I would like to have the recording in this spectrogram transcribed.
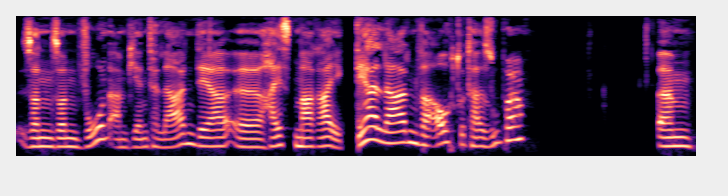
so ein, so ein Wohnambiente-Laden, der äh, heißt Marei. Der Laden war auch total super. Ähm,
